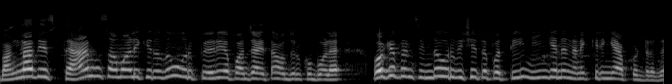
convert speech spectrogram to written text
பங்களாதேஷ் ஃபேன்ஸை சமாளிக்கிறதும் ஒரு பெரிய பஞ்சாயத்தாக வந்திருக்கும் போல். ஓகே ஃப்ரெண்ட்ஸ் இந்த ஒரு விஷயத்தை பற்றி நீங்கள் என்ன நினைக்கிறீங்க அப்படின்றத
